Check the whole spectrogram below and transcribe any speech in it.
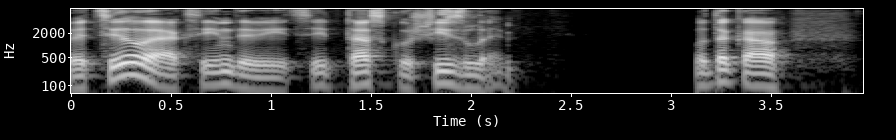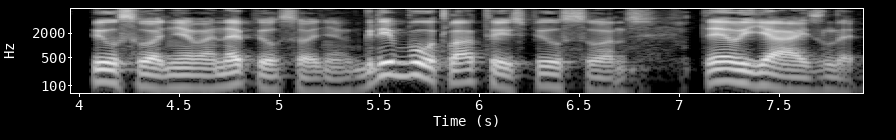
Bet cilvēks, indivīds ir tas, kurš izlemj. Un tā kā pilsoņiem vai nepilsoņiem grib būt Latvijas pilsonis, Tev jāizlemj.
